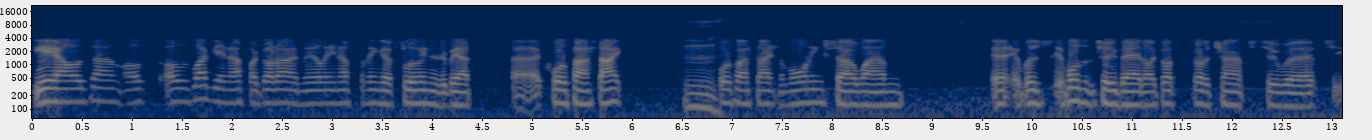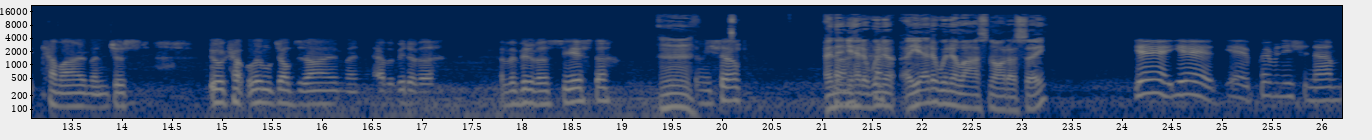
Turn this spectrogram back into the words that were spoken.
Yeah, I was um I was I was lucky enough. I got home early enough. I think I flew in at about uh, quarter past eight, Mm. quarter past eight in the morning. So um it, it was it wasn't too bad. I got got a chance to uh, to come home and just do a couple of little jobs at home and have a bit of a have a bit of a siesta Mm. to myself. And then you had a winner. You had a winner last night, I see. Yeah, yeah, yeah. Premonition. Um,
